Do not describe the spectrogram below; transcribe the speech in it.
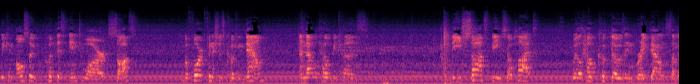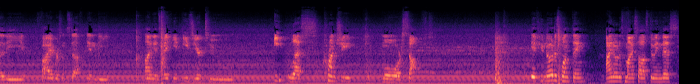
we can also put this into our sauce before it finishes cooking down. And that will help because the sauce being so hot will help cook those and break down some of the fibers and stuff in the onions, making it easier to eat less crunchy, more soft if you notice one thing, I notice my sauce doing this.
